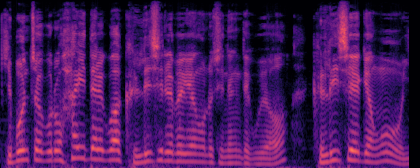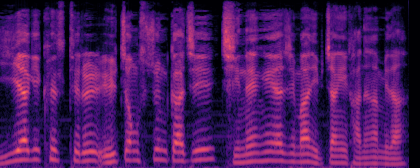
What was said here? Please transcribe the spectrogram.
기본적으로 하이델과 글리시를 배경으로 진행되고요. 글리시의 경우 이야기 quest를 일정 수준까지 진행해야지만 입장이 가능합니다.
